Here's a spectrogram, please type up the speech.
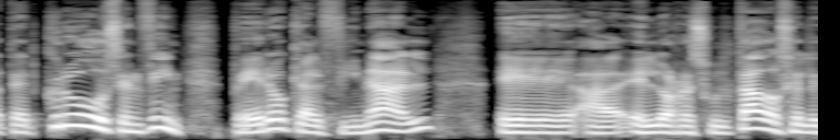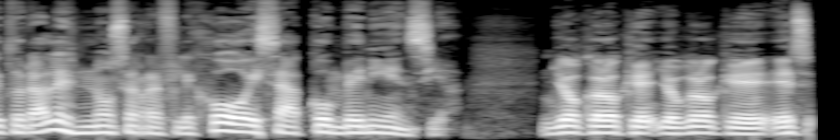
a Ted Cruz, en fin, pero que al final eh, en los resultados electorales no se reflejó esa conveniencia. Yo creo que, yo creo que es,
